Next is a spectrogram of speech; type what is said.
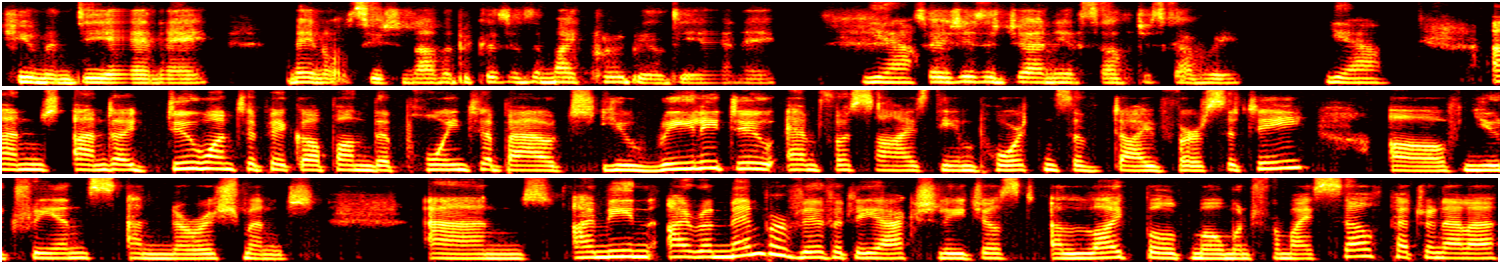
human DNA may not suit another because of the microbial DNA. Yeah. So, it is a journey of self discovery. Yeah. And and I do want to pick up on the point about you really do emphasize the importance of diversity of nutrients and nourishment. And I mean, I remember vividly actually just a light bulb moment for myself, Petronella.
